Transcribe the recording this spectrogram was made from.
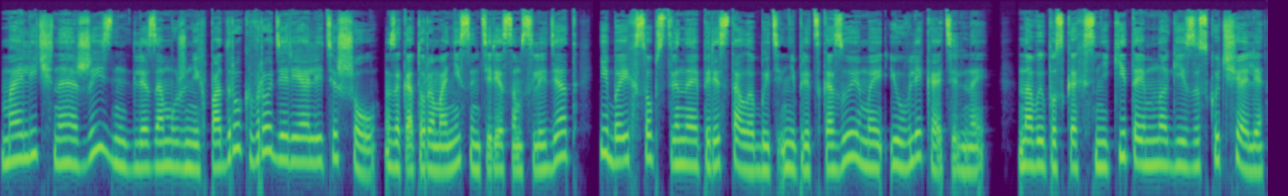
Моя личная жизнь для замужних подруг вроде реалити-шоу, за которым они с интересом следят, ибо их собственная перестала быть непредсказуемой и увлекательной. На выпусках с Никитой многие заскучали,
